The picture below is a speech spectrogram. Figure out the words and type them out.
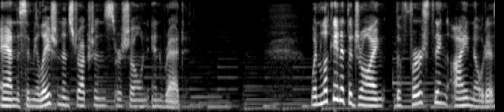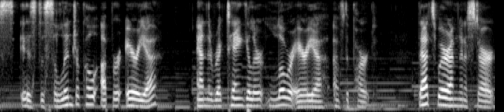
and the simulation instructions are shown in red. When looking at the drawing, the first thing I notice is the cylindrical upper area and the rectangular lower area of the part. That's where I'm going to start.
